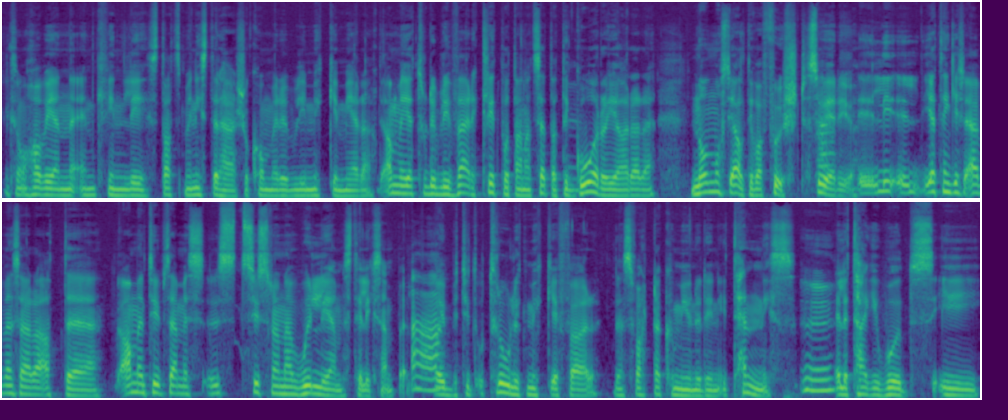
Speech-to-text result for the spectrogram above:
liksom, har vi en, en kvinnlig statsminister här så kommer det bli mycket mera, ja, men jag tror det blir verkligt på ett annat sätt, att det mm. går att göra det. Någon måste ju alltid vara först, så ja. är det ju. Eh, jag tänker även så här att, eh, ja men typ så här med systrarna Williams till exempel, ja. har ju betytt otroligt mycket för den svarta communityn i tennis. Mm. Eller Tiger Woods i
